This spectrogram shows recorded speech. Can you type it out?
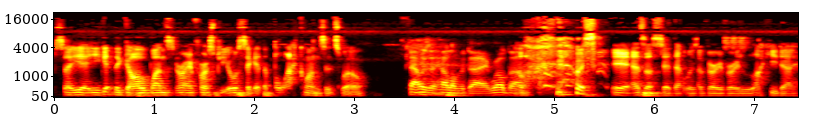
So, yeah, you get the gold ones in the rainforest, but you also get the black ones as well. That was a hell of a day. Well done. Oh, that was, yeah, as I said, that was a very, very lucky day.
